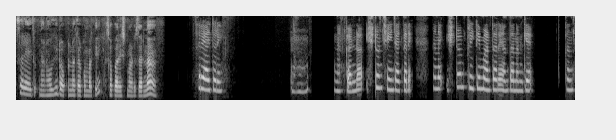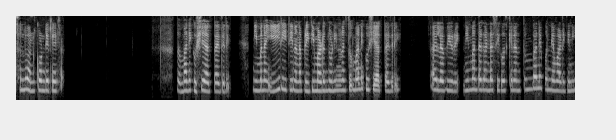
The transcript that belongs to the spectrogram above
ಸರಿ ಆಯಿತು. ನಾನು ಹೋಗಿ ಡಾಕ್ಟರ್ನ ಕರ್ಕೊಂಡು ಬರ್ತೀನಿ. ಸ್ವಲ್ಪ ರೆಸ್ಟ್ ಮಾಡು ಸರ್ನಾ? ಸರಿ ಆಯಿತು ರೀ. ನನ್ನ ಗಂಡ ಇಷ್ಟೊಂದು ಚೇಂಜ್ ಆಗ್ತಾರೆ. ನನ್ನ ಇಷ್ಟೊಂದು ಪ್ರೀತಿ ಮಾಡ್ತಾರೆ ಅಂತ ನನಗೆ ಕನಸಲ್ಲೂ ಅಂದ್ಕೊಂಡಿರಲಿಲ್ಲ ತುಂಬಾ ಖುಷಿ ಆಗ್ತಾ ಇದ್ದೀರಿ ನಿಮ್ಮನ್ನ ಈ ರೀತಿ ನನ್ನ ಪ್ರೀತಿ ಮಾಡೋದು ನೋಡಿ ನನಗೆ ತುಂಬಾ ಖುಷಿ ಆಗ್ತಾ ಇದ್ದೀರಿ ಐ ಲವ್ ಯು ರೀ. ನಿಮ್ಮಂಥ ಗಂಡ ಸಿಗೋದಕ್ಕೆ ನಾನು ತುಂಬಾ ಪುಣ್ಯ ಮಾಡಿದ್ದೀನಿ.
